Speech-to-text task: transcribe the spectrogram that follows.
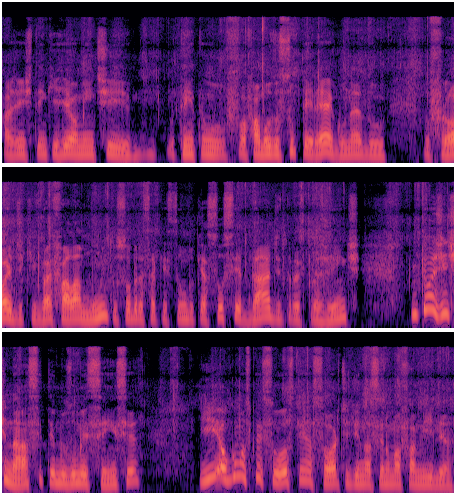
a gente tem que realmente tenta o famoso superego né, do, do Freud, que vai falar muito sobre essa questão do que a sociedade traz para a gente. Então a gente nasce, temos uma essência, e algumas pessoas têm a sorte de nascer numa família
